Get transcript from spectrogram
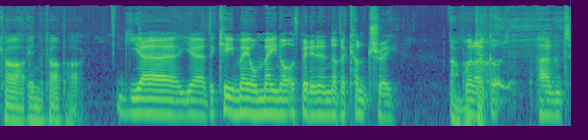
car in the car park. yeah, yeah. The key may or may not have been in another country Oh my when god! I got and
